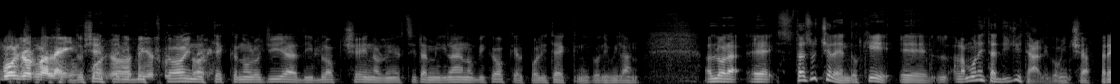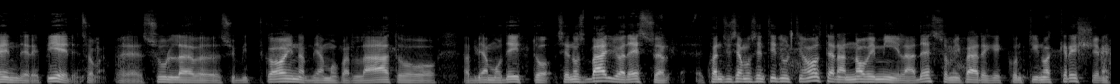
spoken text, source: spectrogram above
Buongiorno a lei. Docente Buongiorno di Bitcoin e tecnologia di blockchain all'Università Milano Bicocca e al Politecnico di Milano. Allora, eh, sta succedendo che eh, la moneta digitale comincia a prendere piede, insomma, eh, sul, sui bitcoin abbiamo parlato, abbiamo detto, se non sbaglio adesso, eh, quando ci siamo sentiti l'ultima volta era a 9.000, adesso mi pare che continua a crescere,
